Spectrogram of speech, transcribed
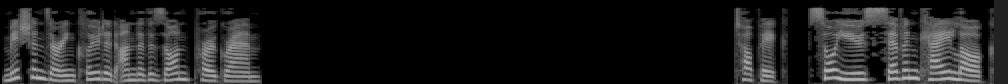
Missions are included under the Zond program. Topic: Soyuz 7K Lok.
